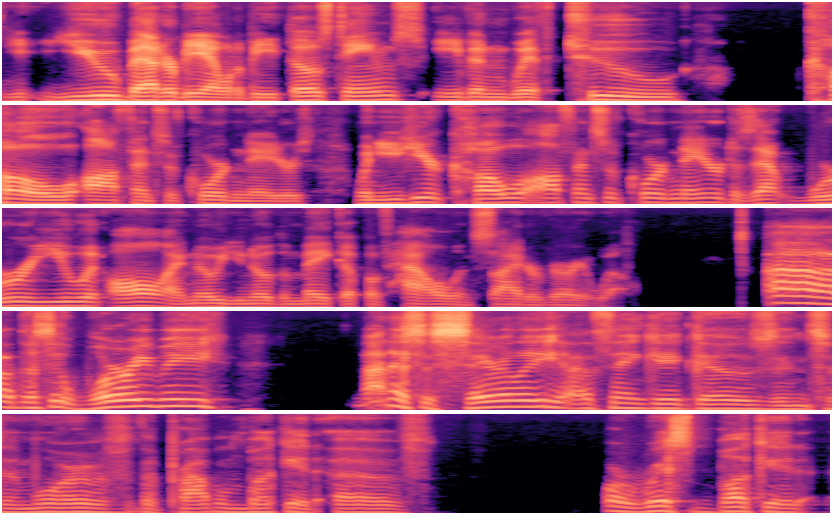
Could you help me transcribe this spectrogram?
you better be able to beat those teams, even with two co offensive coordinators. When you hear co offensive coordinator, does that worry you at all? I know you know the makeup of Howle and Seider very well. Uh, does it worry me? Not necessarily. I think it goes into more of the problem bucket of or risk bucket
